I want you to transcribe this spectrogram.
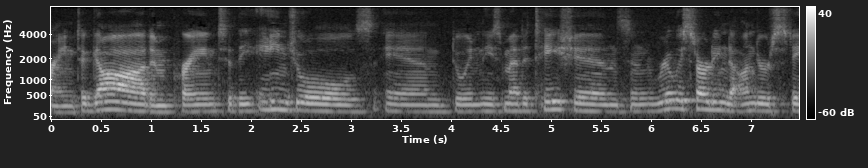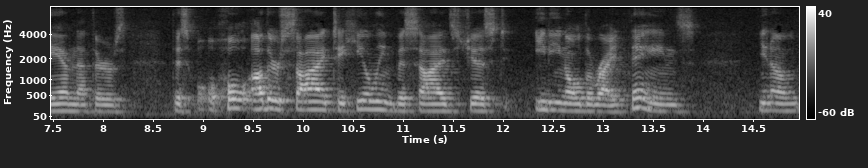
praying to God and praying to the angels and doing these meditations and really starting to understand that there's this whole other side to healing besides just eating all the right things you know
